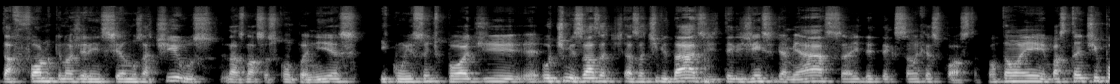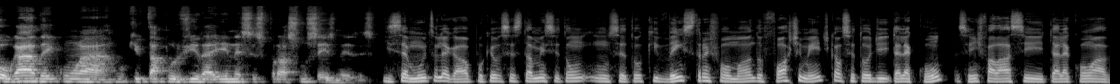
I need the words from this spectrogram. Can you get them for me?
da forma que nós gerenciamos ativos nas nossas companhias e com isso a gente pode eh, otimizar as atividades de inteligência de ameaça e detecção e resposta. Então estão aí bastante empolgados aí com a, o que está por vir aí nesses próximos seis meses. Isso é muito legal, porque vocês também citam um setor que vem se transformando fortemente, que é o setor de telecom. Se a gente falasse telecom há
